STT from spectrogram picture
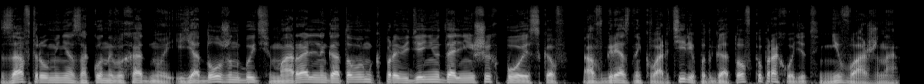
Завтра у меня законный выходной, и я должен быть морально готовым к проведению дальнейших поисков, а в грязной квартире подготовка проходит неважно.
